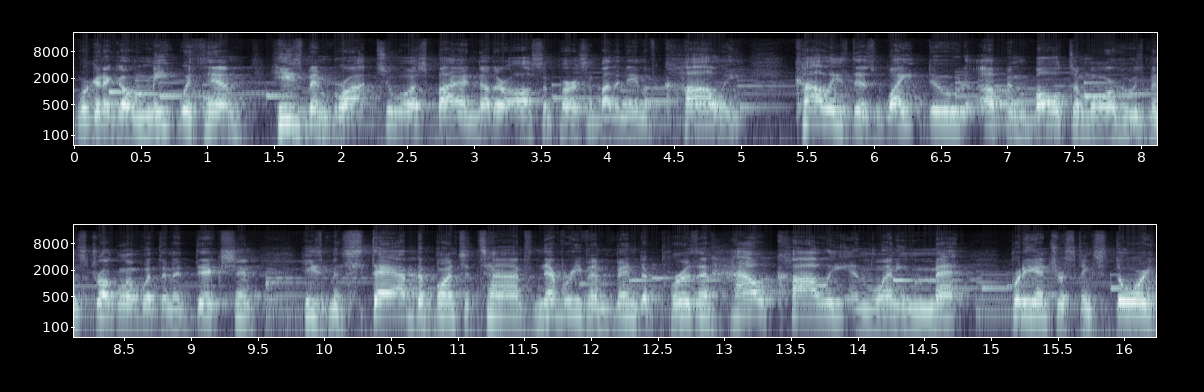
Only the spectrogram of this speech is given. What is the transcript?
We're gonna go meet with him. He's been brought to us by another awesome person by the name of Collie. Collie's this white dude up in Baltimore who's been struggling with an addiction. He's been stabbed a bunch of times, never even been to prison. How Collie and Lenny met, pretty interesting story.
